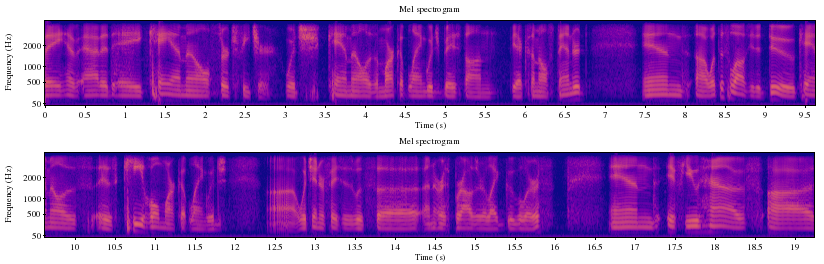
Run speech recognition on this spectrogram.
they have added a KML search feature, which KML is a markup language based on the XML standard. And uh, what this allows you to do, KML is, is keyhole markup language, uh, which interfaces with uh, an Earth browser like Google Earth. And if you have uh,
